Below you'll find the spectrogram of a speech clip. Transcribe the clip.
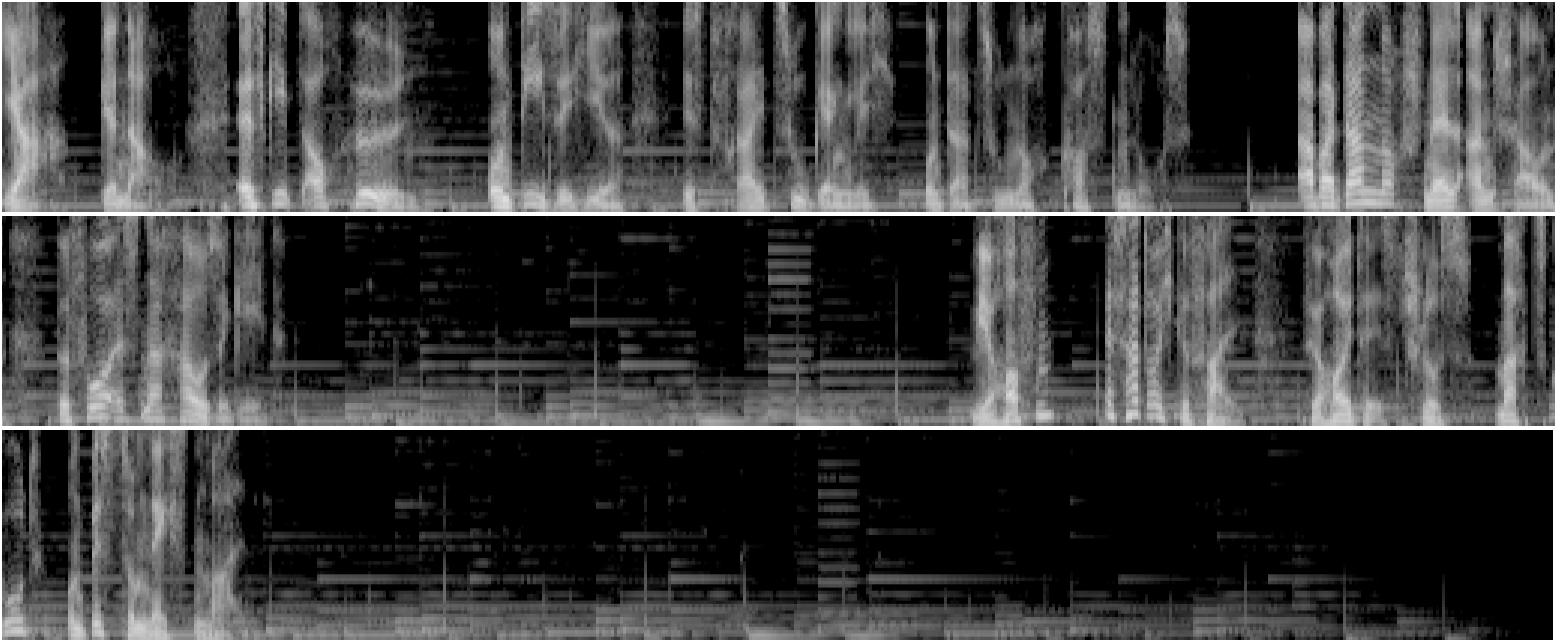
Ja, genau. Es gibt auch Höhlen. Und diese hier ist frei zugänglich und dazu noch kostenlos. Aber dann noch schnell anschauen, bevor es nach Hause geht. Wir hoffen, es hat euch gefallen. Für heute ist Schluss. Macht's gut und bis zum nächsten Mal.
